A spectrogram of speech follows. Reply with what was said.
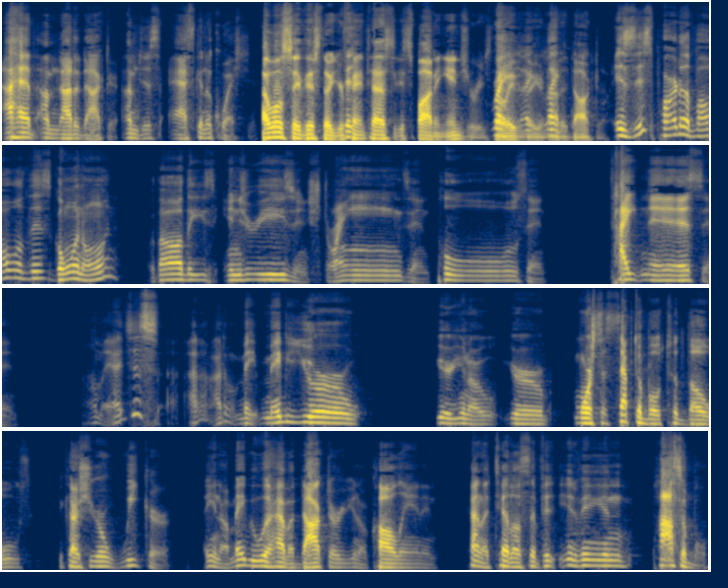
I have I'm not a doctor. I'm just asking a question. I will say this though, you're the, fantastic at spotting injuries, though, even like, though you're like, not a doctor. Is this part of all of this going on with all these injuries and strains and pulls and tightness and I mean, I just I don't I don't maybe you're you're you know you're more susceptible to those because you're weaker. You know, maybe we'll have a doctor you know call in and kind of tell us if it, if even possible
